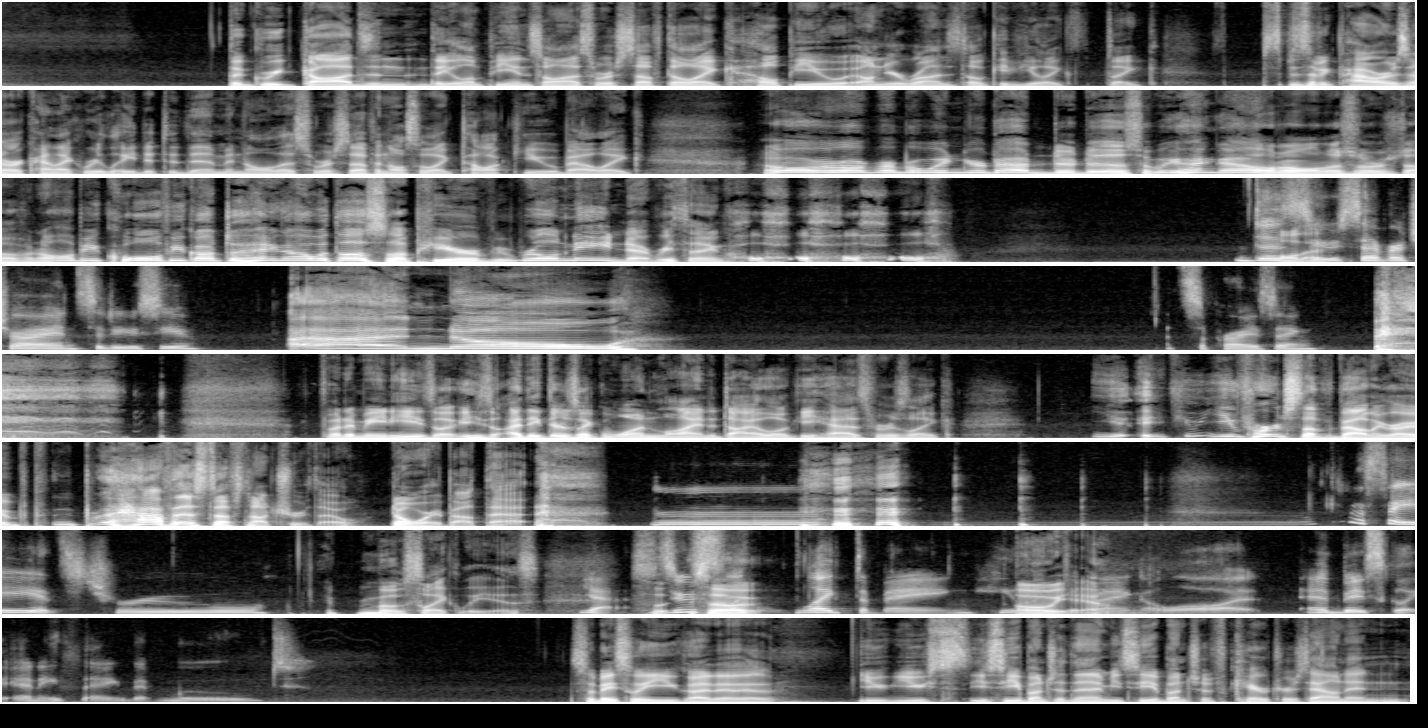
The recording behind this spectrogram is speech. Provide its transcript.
the Greek gods and the Olympians and all that sort of stuff, they'll like help you on your runs. They'll give you like like specific powers that are kind of like related to them and all that sort of stuff, and also like talk to you about like oh, I remember when your dad did this, and we hang out, and all this sort of stuff, and oh, it'd be cool if you got to hang out with us up here. It'd be real neat and everything. Ho, ho, ho, ho. Does All that. Zeus ever try and seduce you? Uh, no. That's surprising. But I mean, he's he's. I think there's like one line of dialogue he has where it's like, "You- you- "You've heard stuff about me, right? Half of that stuff's not true, though. Don't worry about that." Mm, Gonna say it's true. it most likely is. Yeah, So- Zeus so- like, liked to bang. He Oh, yeah. to bang a lot, and basically anything that moved. So basically, you gotta you you you see a bunch of them. You see a bunch of characters down in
